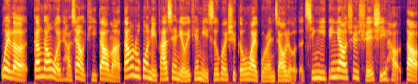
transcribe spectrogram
为了刚刚我好像有提到嘛，当如果你发现有一天你是会去跟外国人交流的，请一定要去学习好到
